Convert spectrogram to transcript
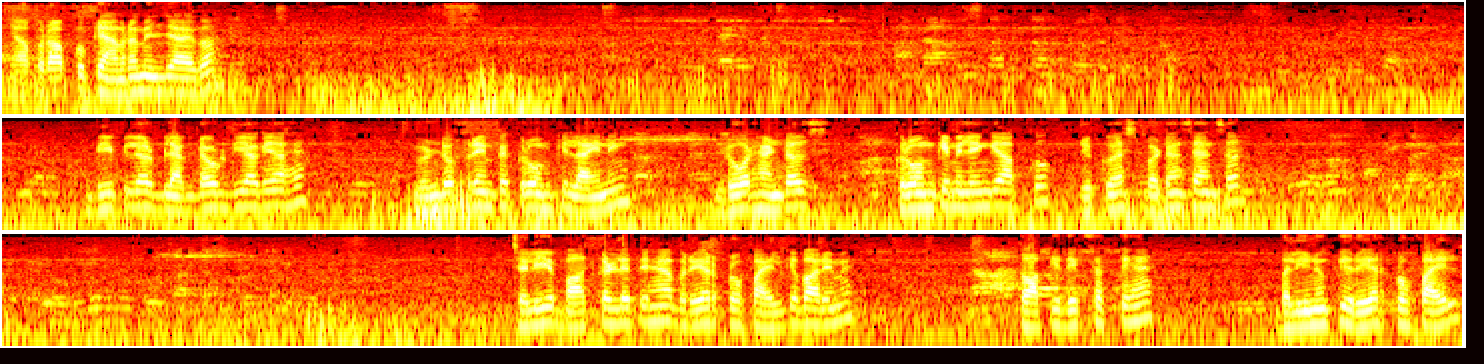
यहाँ पर आपको कैमरा मिल जाएगा। बी पिलर ब्लैक आउट दिया गया है। विंडो फ्रेम पे क्रोम की लाइनिंग डोर हैंडल्स क्रोम के मिलेंगे आपको। रिक्वेस्ट बटन सेंसर चलिए बात कर लेते हैं अब रेयर प्रोफ़ाइल के बारे में। तो आप ये देख सकते हैं, बलिनो की रेयर प्रोफ़ाइल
